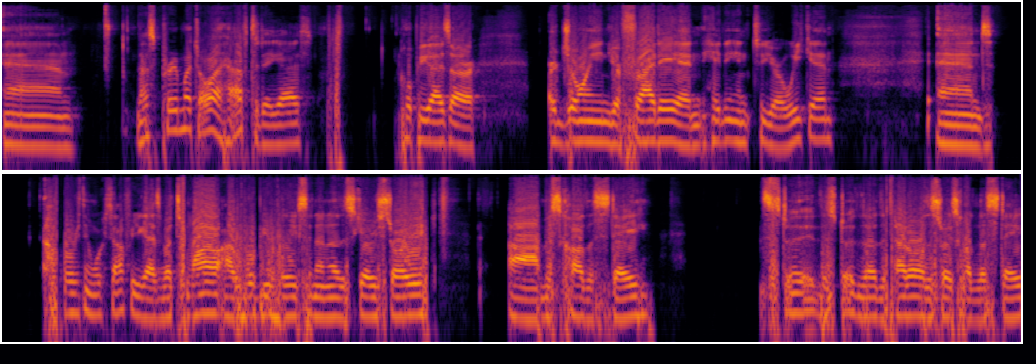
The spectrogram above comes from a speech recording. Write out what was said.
and that's pretty much all I have today, guys. Hope you guys are are enjoying your Friday and heading into your weekend, and hope everything works out for you guys. But tomorrow I will be releasing another scary story. Um, it's called The Stay the, the, the title of the story is called The Stay.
